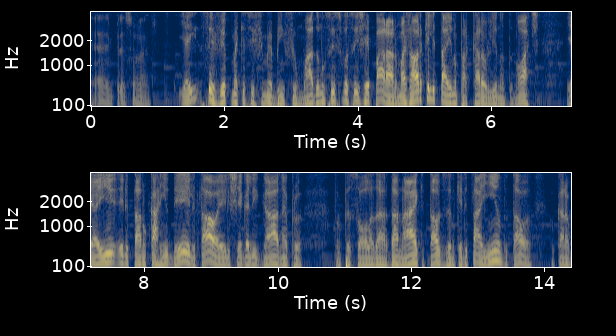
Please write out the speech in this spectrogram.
É impressionante. E aí você vê como é que esse filme é bem filmado. Eu não sei se vocês repararam, mas na hora que ele tá indo pra Carolina do Norte, e aí ele tá no carrinho dele e tal, aí ele chega a ligar, né, pro, pro pessoal lá da, da Nike e tal, dizendo que ele tá indo e tal. O cara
